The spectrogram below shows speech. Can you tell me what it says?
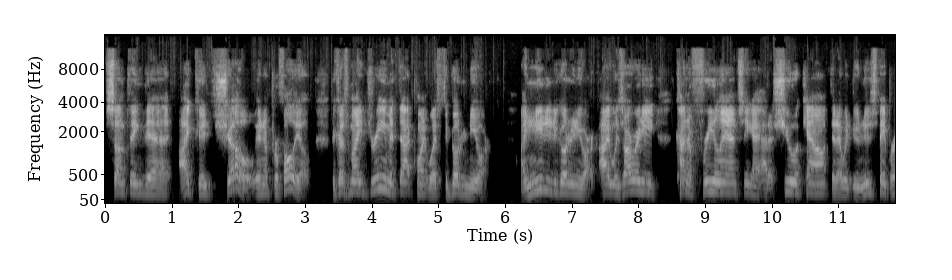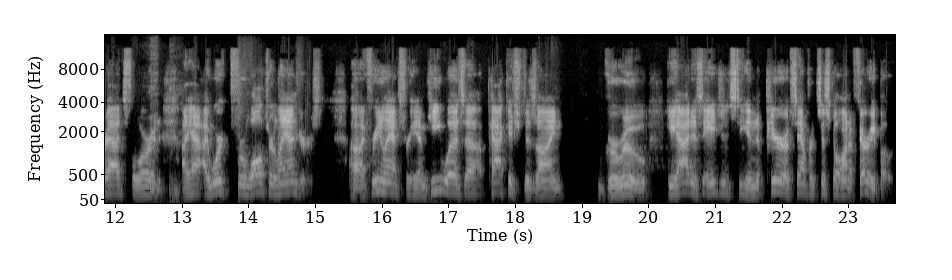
something that I could show in a portfolio because my dream at that point was to go to New York. I needed to go to New York. I was already kind of freelancing. I had a shoe account that I would do newspaper ads for, and I, I worked for Walter Landers. Uh, I freelanced for him. He was a package design guru. He had his agency in the pier of San Francisco on a ferry boat.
